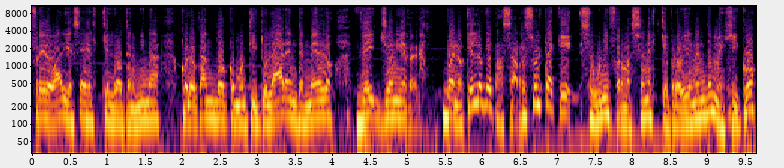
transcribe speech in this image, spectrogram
Alfredo Arias es el que lo termina colocando como titular en desmedro de Johnny Herrera. Bueno, ¿qué es lo que pasa? Resulta que, según informaciones que provienen de México,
